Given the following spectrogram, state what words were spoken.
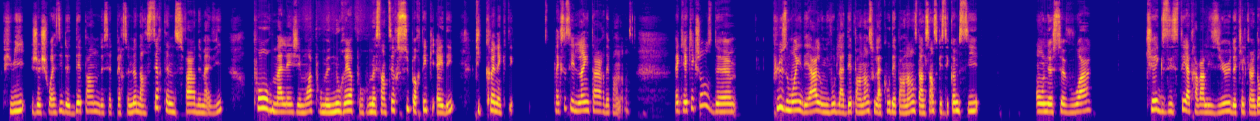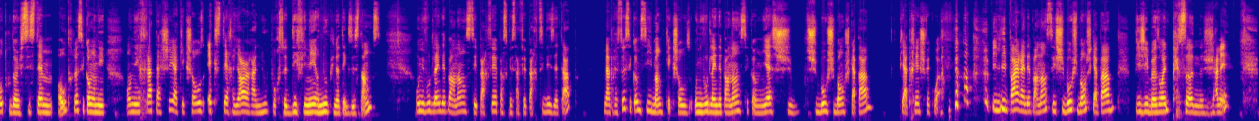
puis je choisis de dépendre de cette personne-là dans certaines sphères de ma vie pour m'alléger moi, pour me nourrir, pour me sentir supporté puis aidé, puis connecté. Fait que ça, c'est l'interdépendance. Fait qu'il y a quelque chose de plus ou moins idéal au niveau de la dépendance ou la codépendance, dans le sens que c'est comme si on ne se voit qu'exister à travers les yeux de quelqu'un d'autre ou d'un système autre. Là, c'est comme on est on est rattaché à quelque chose extérieur à nous pour se définir nous puis notre existence. Au niveau de l'indépendance, c'est parfait parce que ça fait partie des étapes. Mais après ça, c'est comme s'il manque quelque chose. Au niveau de l'indépendance, c'est comme, yes, je suis, beau, je suis bon, je suis capable. Puis après, je fais quoi? puis l'hyper-indépendance, c'est je suis beau, je suis bon, je suis capable. Puis j'ai besoin de personne, jamais.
